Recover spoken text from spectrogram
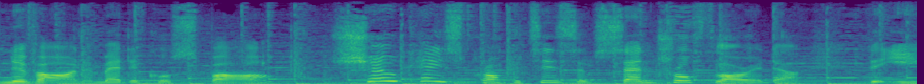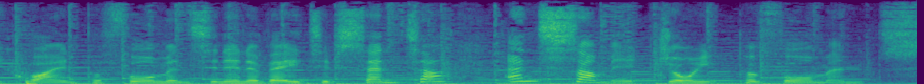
Nirvana Medical Spa, Showcase Properties of Central Florida, the Equine Performance and Innovative Center, and Summit Joint Performance.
